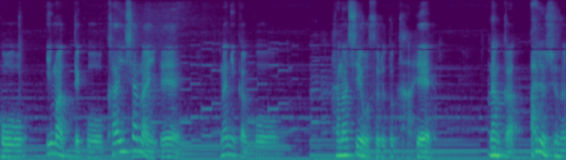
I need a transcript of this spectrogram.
こう今ってこう会社内で何かこう話をする時って、はい、なんかある種な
